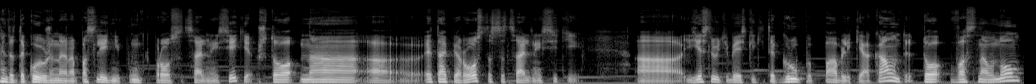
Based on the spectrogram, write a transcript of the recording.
это такой уже, наверное, последний пункт про социальные сети, что на э, этапе роста социальной сети, если у тебя есть какие-то группы, паблики, аккаунты, то в основном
